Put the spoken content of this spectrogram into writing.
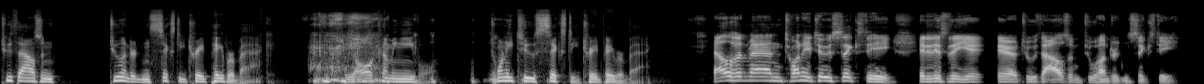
2260 trade paperback. The All Coming Evil. 2260 trade paperback. Elephant Man 2260. It is the year 2260.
